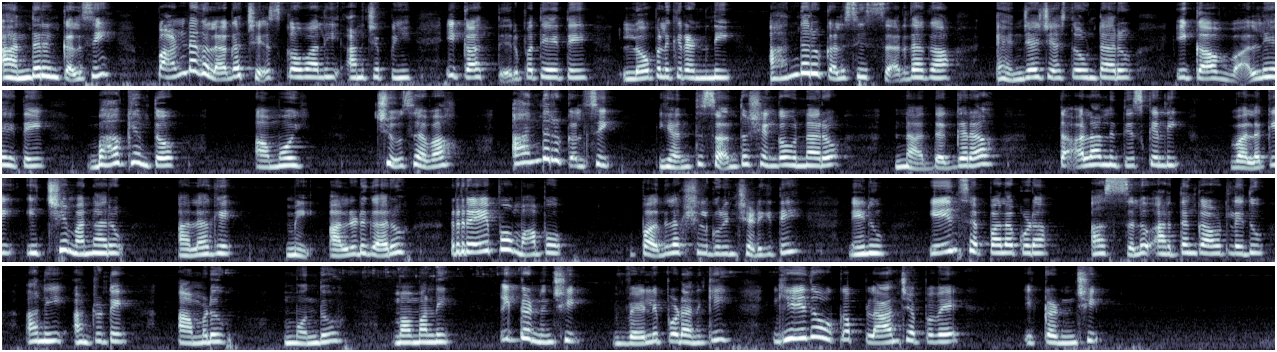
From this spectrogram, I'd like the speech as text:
అందరం కలిసి పండగలాగా చేసుకోవాలి అని చెప్పి ఇక తిరుపతి అయితే లోపలికి రండిని అందరూ కలిసి సరదాగా ఎంజాయ్ చేస్తూ ఉంటారు. ఇక వల్లి అయితే భాగ్యంతో అమ్మోయ్ చూసావా? అందరూ కలిసి ఎంత సంతోషంగా ఉన్నారో. నా దగ్గర తాళాన్ని తీసుకెళ్ళి వాళ్ళకి ఇచ్చేమన్నారు అలాగే మీ అల్లుడు గారు రేపో మాపో పది లక్షల గురించి అడిగితే నేను ఏం చెప్పాలో కూడా అస్సలు అర్థం కావట్లేదు అని అంటుంటే అమ్ముడు ముందు మమ్మల్ని ఇక్కడి నుంచి వెళ్ళిపోవడానికి ఏదో ఒక ప్లాన్ చెప్పవే. ఇక్కడి నుంచి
